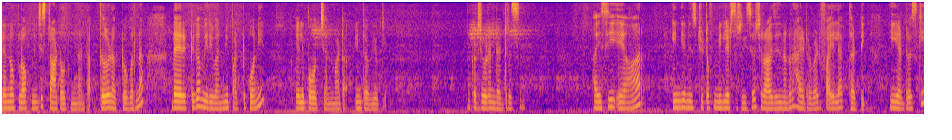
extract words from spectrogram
టెన్ ఓ క్లాక్ నుంచి స్టార్ట్ అవుతుందంట. థర్డ్ అక్టోబర్న డైరెక్ట్గా మీరు ఇవన్నీ పట్టుకొని వెళ్ళిపోవచ్చు అనమాట ఇంటర్వ్యూకి. ఇక్కడ చూడండి address. ICAR Indian institute of millets research Rajendra Nagar Hyderabad five lakh thirty ఈ అడ్రస్కి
